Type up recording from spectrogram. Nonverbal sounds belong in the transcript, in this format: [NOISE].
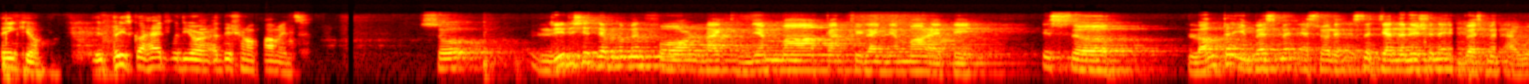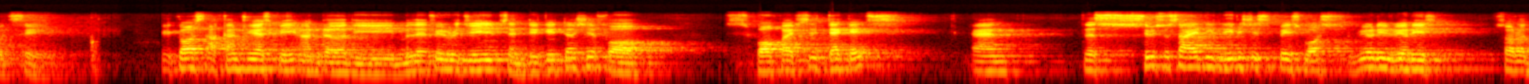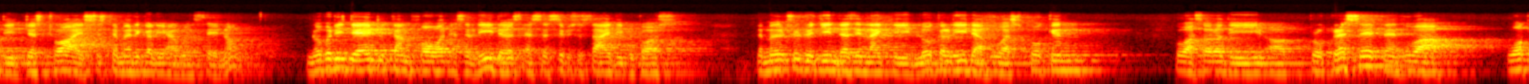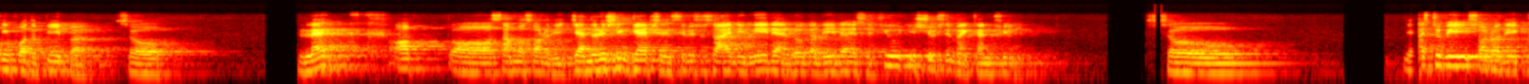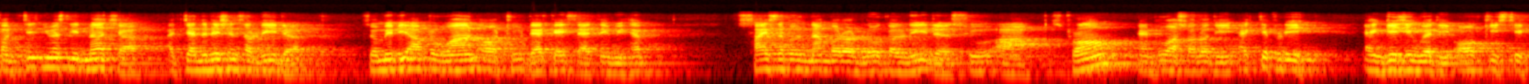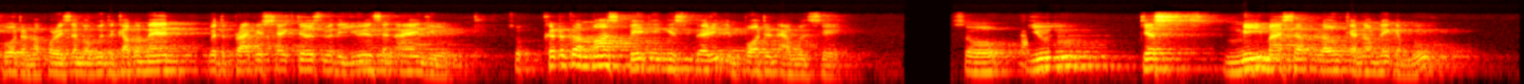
Thank you. Please go ahead with your additional comments. So leadership development for like Myanmar, country like Myanmar, I think, is a long-term investment as well as it's a generational investment, I would say. Because our country has been under the military regimes and dictatorship for four, five, six decades. And the civil society leadership space was really, really sort of the destroyed systematically, I would say, no? Nobody dared to come forward as a leaders, as a civil society, because the military regime doesn't like the local leader who are spoken, who are sort of the uh, progressive and who are working for the people. So lack of or some sort of the generation gaps in civil society leader and local leader is a huge issue in my country. So it has to be sort of the continuously nurture a generations of leader. So maybe after one or two decades, I think we have sizable number of local leaders who are strong and who are sort of the actively engaging with the all key stakeholders, for example, with the government, with the private sectors, with the UNs and INGO. So critical mass building is very important, I would say. So you just, me, myself alone cannot make a move.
